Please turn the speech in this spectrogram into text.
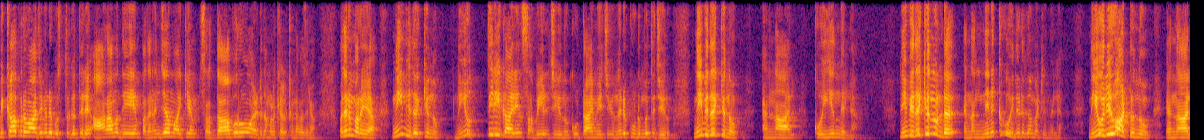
മിക്ക പ്രവാചകന്റെ പുസ്തകത്തിലെ ആറാം അധ്യായം പതിനഞ്ചാം വാക്യം ശ്രദ്ധാപൂർവമായിട്ട് നമ്മൾ കേൾക്കേണ്ട വചനം. വചനം പറയുക നീ വിതയ്ക്കുന്നു നീ ഒത്തിരി കാര്യം സഭയിൽ ചെയ്യുന്നു കൂട്ടായ്മയിൽ ചെയ്യുന്നു നിന്റെ കുടുംബത്തിൽ ചെയ്യുന്നു. നീ വിതയ്ക്കുന്നു എന്നാൽ കൊയ്യുന്നില്ല. നീ വിതയ്ക്കുന്നുണ്ട് എന്നാൽ നിനക്ക് കൊയ്തെടുക്കാൻ പറ്റുന്നില്ല. നീ ഒലിവാട്ടുന്നു എന്നാൽ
